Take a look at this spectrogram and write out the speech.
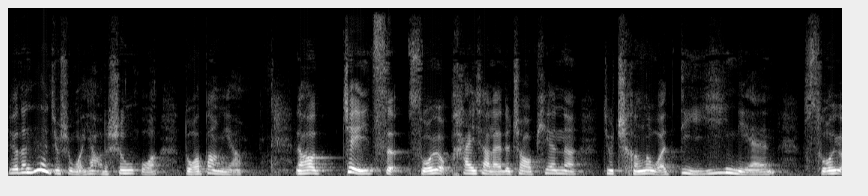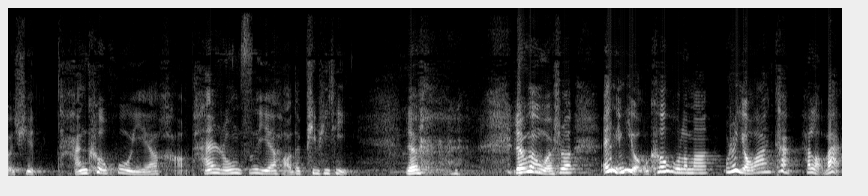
觉得那就是我要的生活，多棒呀！然后这一次所有拍下来的照片呢，就成了我第一年所有去谈客户也好、谈融资也好的 PPT。人，人问我说：“哎，你们有客户了吗？”我说：“有啊，看还老外。”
